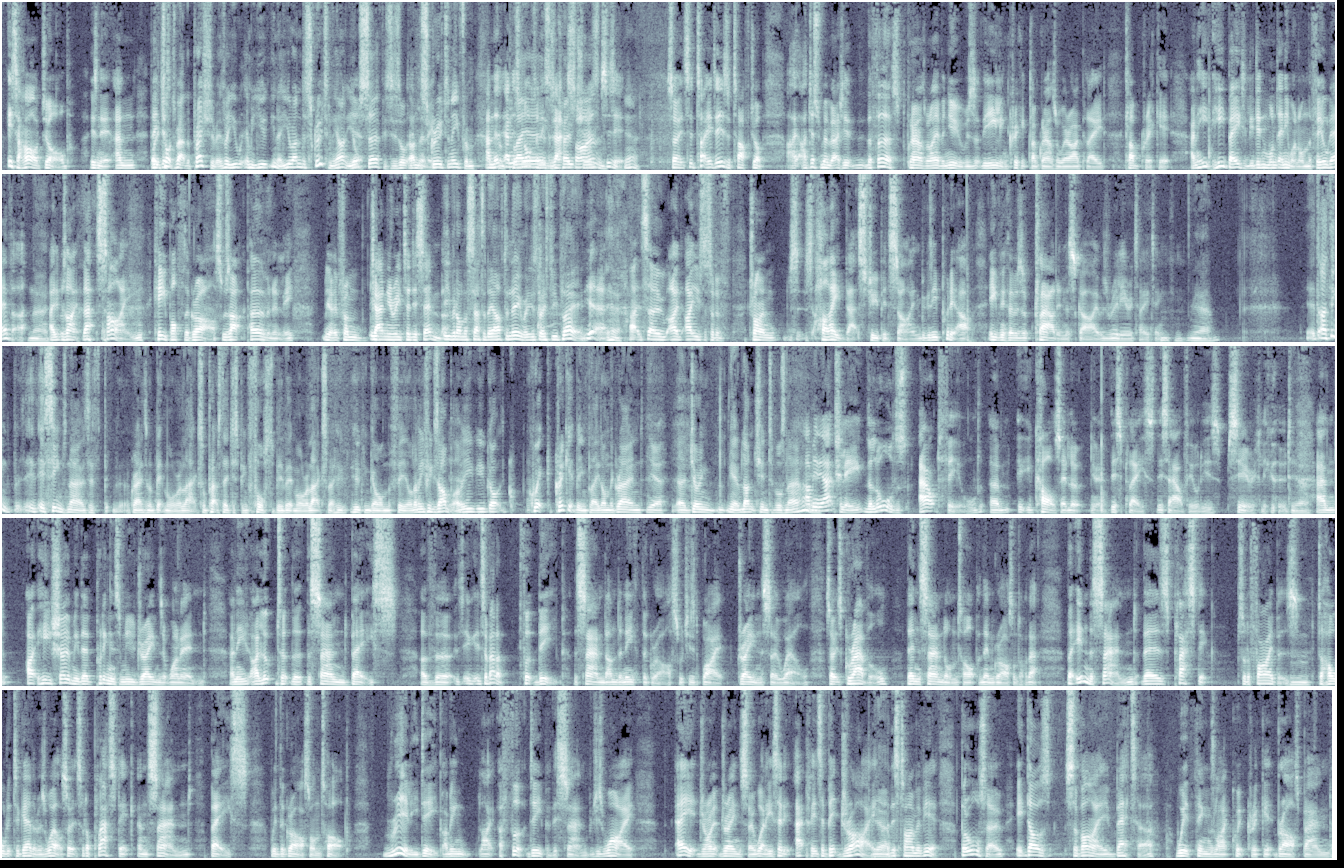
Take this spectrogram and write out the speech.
It's a hard job. Isn't it? And they well, just... talked about the pressure of it as well. You, I mean, you, you know, you're under scrutiny, aren't you? Your yeah, surface is definitely. under scrutiny from, and, the, from and players it's not an exact science, and, is it? Yeah. So it's a t- it is a tough job. I, I, just remember actually the first groundsman I ever knew was at the Ealing Cricket Club grounds where I played club cricket, and he, he basically didn't want anyone on the field ever. No. And it was like that sign, "Keep off the grass," was up permanently. You know, from January to December, even on a Saturday afternoon when you're supposed to be playing. Yeah. yeah. Uh, so I, I used to sort of try and hide that stupid sign because he put it up even if there was a cloud in the sky. It was really irritating. Mm-hmm. Yeah. I think it, it, seems now as if grounds are a bit more relaxed, or perhaps they're just being forced to be a bit more relaxed about who, who can go on the field. I mean, for example, yeah. I mean, you've got quick cricket being played on the ground yeah. uh, during you know lunch intervals now. I mean, actually, the Lords outfield. Um, Karl said, "Look, you know, this place, this outfield is seriously good." Yeah. And I, he showed me they're putting in some new drains at one end, and he, I looked at the the sand base of the. It's about a foot deep, the sand underneath the grass, which is why it drains so well. So it's gravel, then sand on top, and then grass on top of that. But in the sand, there's plastic sort of fibres mm. to hold it together as well. So it's sort of plastic and sand base with the grass on top. Really deep. I mean, like a foot deep of this sand, which is why a it, dry, it drains so well. He said it actually it's a bit dry yeah. at this time of year, but also it does survive better with things like quick cricket, brass band,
